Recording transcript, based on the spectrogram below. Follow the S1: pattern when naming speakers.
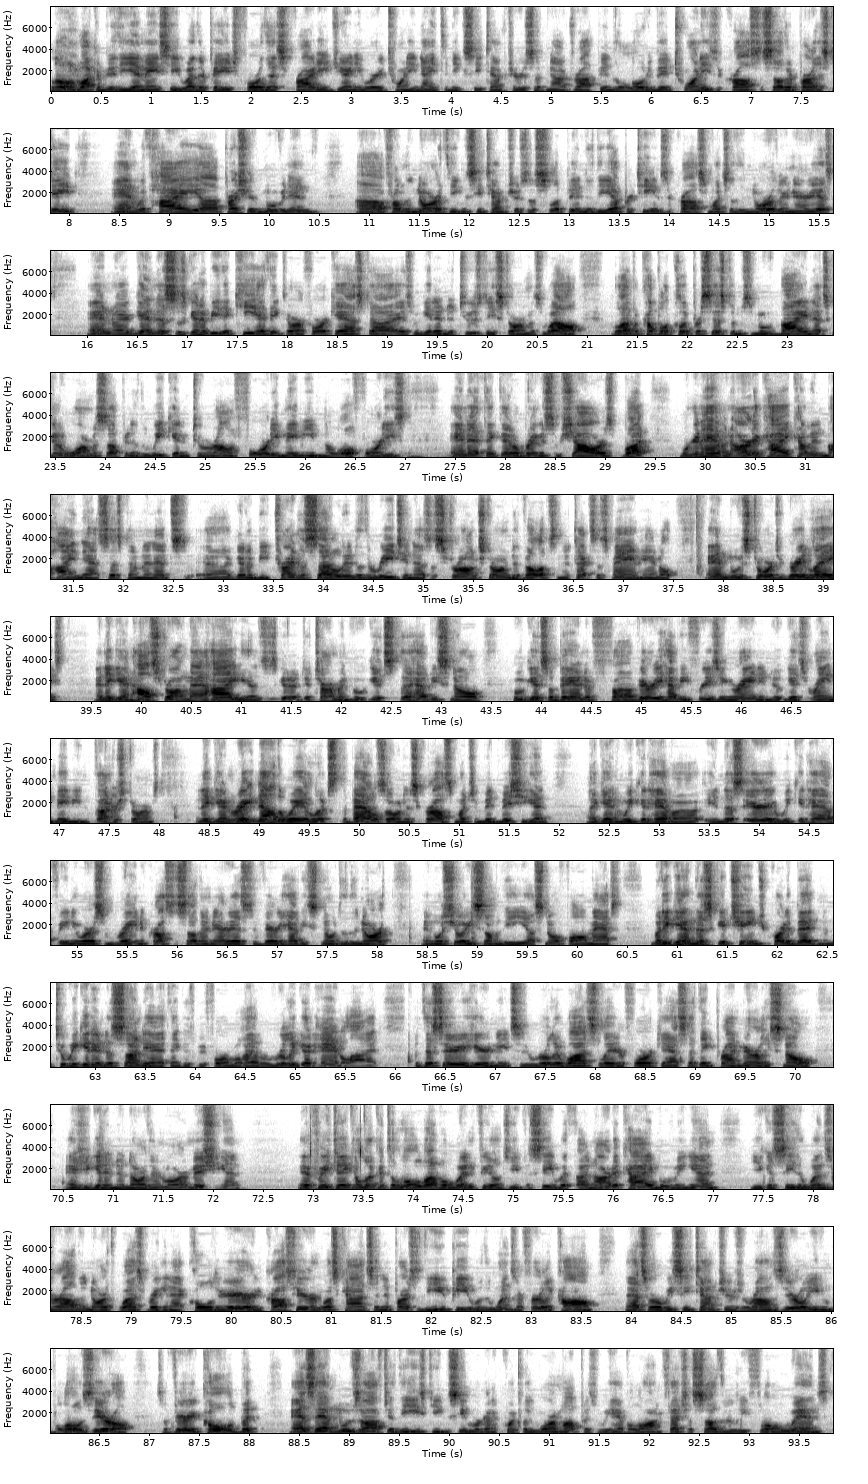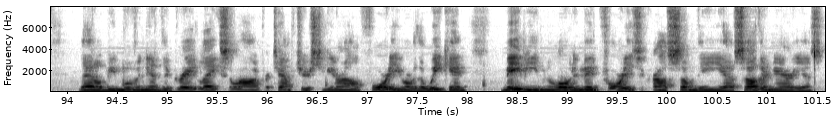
S1: Hello and welcome to the MAC weather page for this Friday, January 29th. And you can see temperatures have now dropped into the low to mid 20s across the southern part of the state. And with high uh, pressure moving in uh, from the north, you can see temperatures have slipped into the upper teens across much of the northern areas. And again, this is going to be the key, I think, to our forecast uh, as we get into Tuesday's storm as well. We'll have a couple of clipper systems move by, and that's going to warm us up into the weekend to around 40, maybe even the low 40s. And I think that'll bring us some showers. But we're going to have an Arctic high come in behind that system, and it's uh, going to be trying to settle into the region as a strong storm develops in the Texas Panhandle and moves towards the Great Lakes. And again, how strong that high is is going to determine who gets the heavy snow, who gets a band of uh, very heavy freezing rain, and who gets rain, maybe even thunderstorms. And again, right now, the way it looks, the battle zone is across much of mid-Michigan. Again, we could have a in this area we could have anywhere some rain across the southern areas to very heavy snow to the north, and we'll show you some of the uh, snowfall maps. But again, this could change quite a bit. And until we get into Sunday, I think is before we'll have a really good handle on it. But this area here needs to really watch later forecasts. I think primarily snow as you get into northern lower Michigan. If we take a look at the low-level wind fields, you can see with an Arctic high moving in, you can see the winds are out of the northwest bringing that colder air. And across here in Wisconsin and parts of the UP where the winds are fairly calm, that's where we see temperatures around zero, even below zero. So very cold. But as that moves off to the east, you can see we're going to quickly warm up as we have a long fetch of southerly flow winds that'll be moving into the Great Lakes along for temperatures to get around 40 over the weekend, maybe even low to mid 40s across some of the uh, southern areas.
